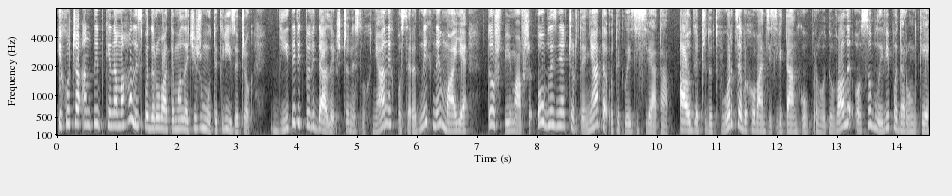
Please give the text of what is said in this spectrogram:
І хоча антипки намагались подарувати малечі жмутик різочок, діти відповідали, що неслухняних посеред них немає, тож, впіймавши облизня, чортенята утекли зі свята. А от для чудотворця вихованці світанку приготували особливі подарунки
